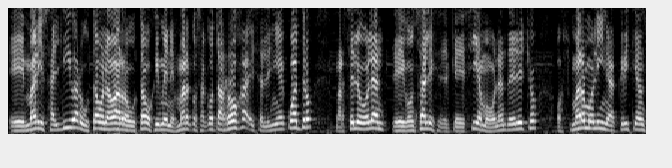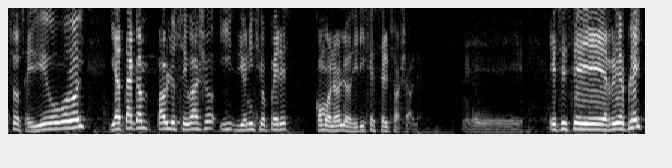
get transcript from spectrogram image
eh, Mario Saldívar, Gustavo Navarro, Gustavo Jiménez, Marcos Acosta Roja, esa línea de cuatro, Marcelo Golan- eh, González, el que decíamos, volante derecho, Osmar Molina, Cristian Sosa y Diego Godoy, y atacan Pablo Ceballo y Dionisio Pérez, como no, los dirige Celso Ayala. Eh, es ese River Plate,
